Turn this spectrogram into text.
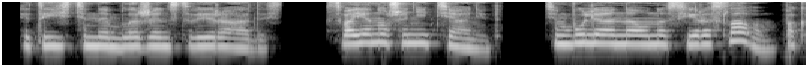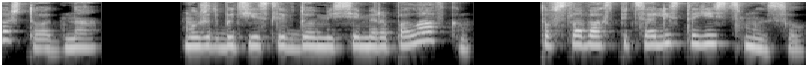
– это истинное блаженство и радость. Своя ноша не тянет, тем более она у нас с Ярославом пока что одна. Может быть, если в доме семеро по лавкам, то в словах специалиста есть смысл.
